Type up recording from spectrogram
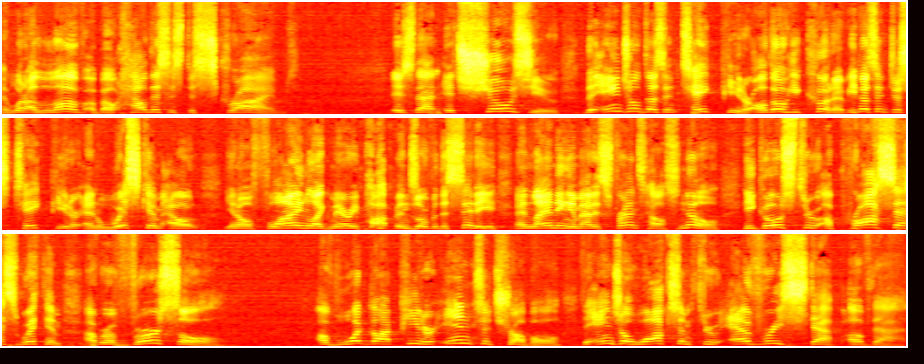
And what I love about how this is described is that it shows you the angel doesn't take Peter, although he could have, he doesn't just take Peter and whisk him out, you know, flying like Mary Poppins over the city and landing him at his friend's house. No, he goes through a process with him, a reversal of what got Peter into trouble. The angel walks him through every step of that.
